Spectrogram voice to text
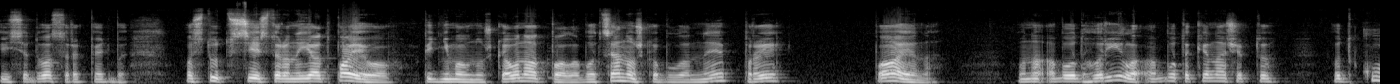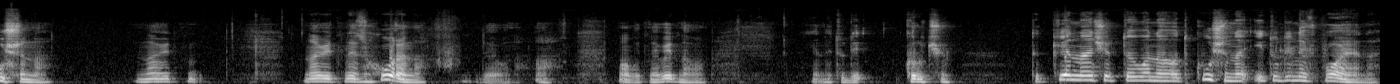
52-45Б. Ось тут з цієї сторони я відпаював, піднімав ножку, а вона відпала, бо ця ножка була не припаяна. Вона або отгоріла, або таке начебто откушена. Навіть, навіть не згорена. Де вона? А, мабуть, не видно вам. Я не туди кручу. Таке начебто вона откушена і туди не впаяна.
